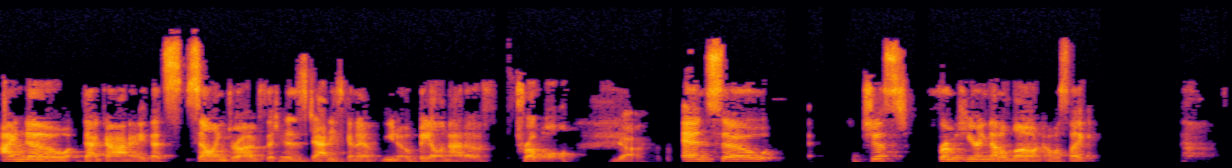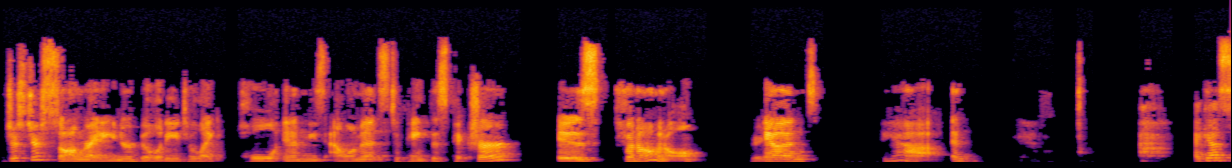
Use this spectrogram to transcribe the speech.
I know that guy that's selling drugs that his daddy's going to, you know, bail him out of trouble. Yeah. And so just from hearing that alone, I was like, just your songwriting and your ability to like pull in these elements to paint this picture is phenomenal. Thank and you. yeah, and I guess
